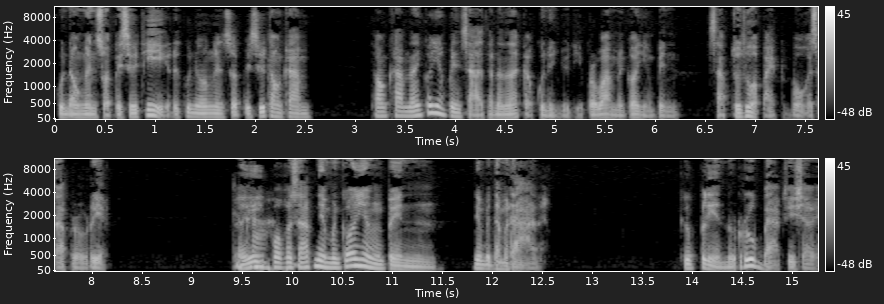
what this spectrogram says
คุณเอาเงินสดไปซื้อที่ หรือคุณเอาเงินสดไปซื้อทองคำ ทองคำนั้นก็ยังเป็นสาธารณะกับคนอื่นอยู่ดี เพราะว่ามันก็ยังเป็นทรัพย์ทั่วๆไปเป็นโภคทรัพย์เราเรียกเจ้าเฮ้ยค่ะโภคทรัพย์เนี่ยมันก็ยังเป็นยังเป็นธรรมดานะคือเปลี่ยนรูปแบบเฉย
